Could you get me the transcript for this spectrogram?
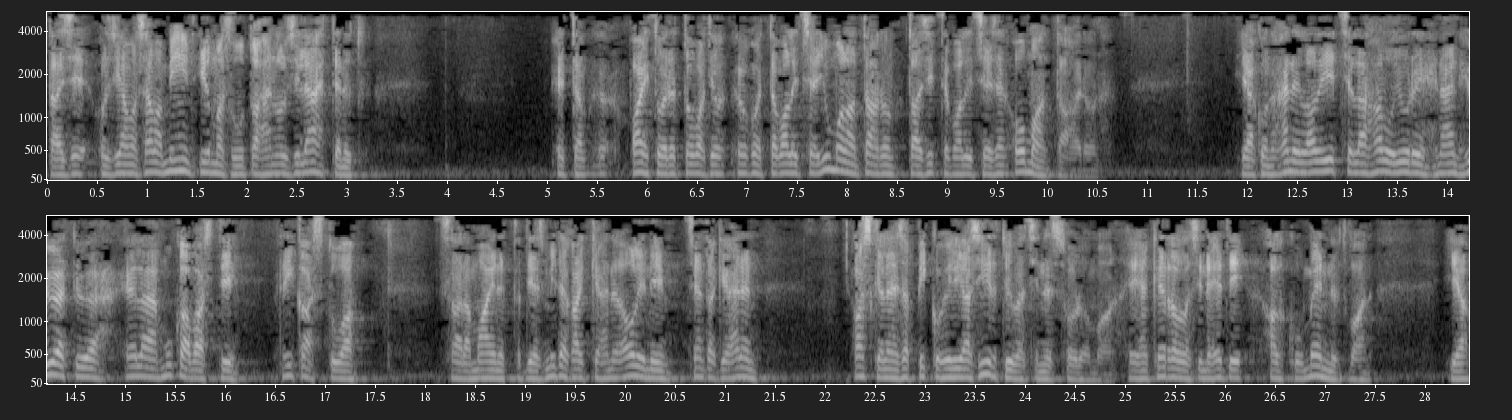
tai se olisi aivan sama, mihin ilmansuuntaan hän olisi lähtenyt, että vaihtoehdot ovat joko, että valitsee Jumalan tahdon tai sitten valitsee sen oman tahdon. Ja kun hänellä oli itsellään halu juuri näin hyötyä, elää mukavasti, rikastua, saada mainetta, ties mitä kaikkea hänellä oli, niin sen takia hänen askeleensa pikkuhiljaa siirtyivät sinne Sodomaan. Ei hän kerralla sinne heti alkuun mennyt, vaan ja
